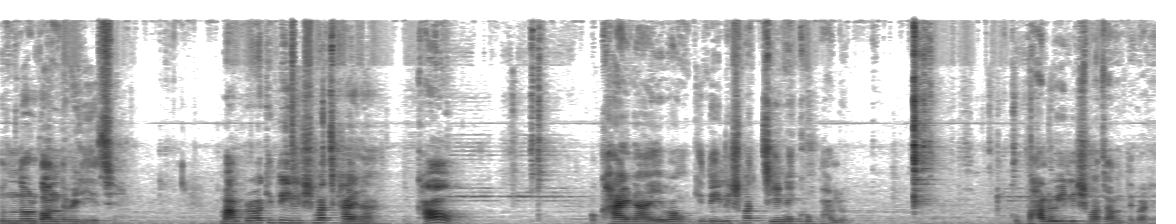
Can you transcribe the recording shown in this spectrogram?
সুন্দর গন্ধ বেরিয়েছে। মামপ্রভা কিন্তু ইলিশ মাছ খায় না। খাও। ও খায় না এবং কিন্তু ইলিশ মাছ চেনে খুব ভালো। খুব ভালো ইলিশ মাছ আনতে পারে।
